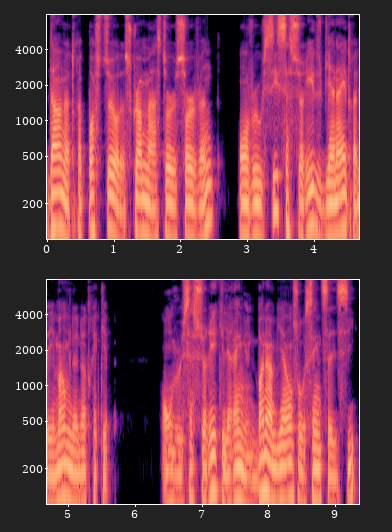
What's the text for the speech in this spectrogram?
Dans notre posture de Scrum Master Servant, on veut aussi s'assurer du bien-être des membres de notre équipe. On veut s'assurer qu'il règne une bonne ambiance au sein de celle-ci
